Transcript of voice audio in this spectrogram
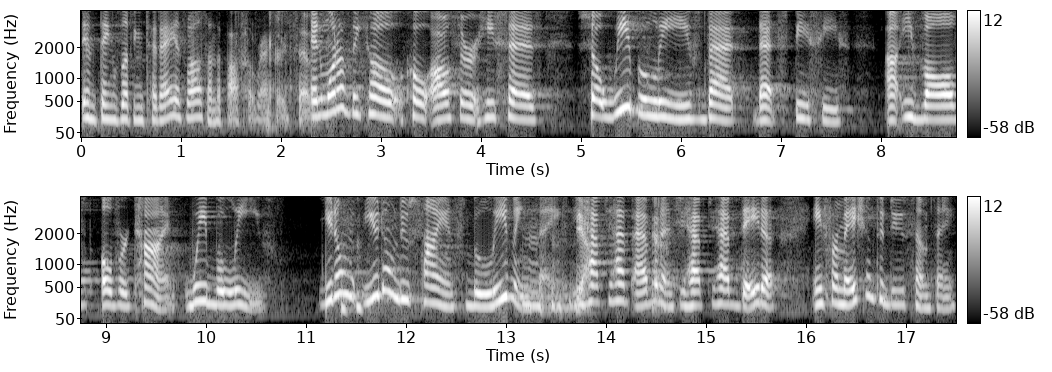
in things living today as well as on the fossil record. So, And one of the co- co-author, he says, so we believe that that species uh, evolved over time. We believe. You don't you don't do science believing mm-hmm. things. You Yeah. have to have evidence. You have to have data, information to do something.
